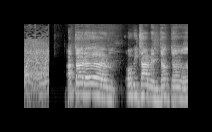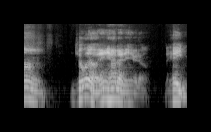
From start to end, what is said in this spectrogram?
What a great I thought um Obi Toppin dunked on um Joel. They ain't had that in here though. They hating.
